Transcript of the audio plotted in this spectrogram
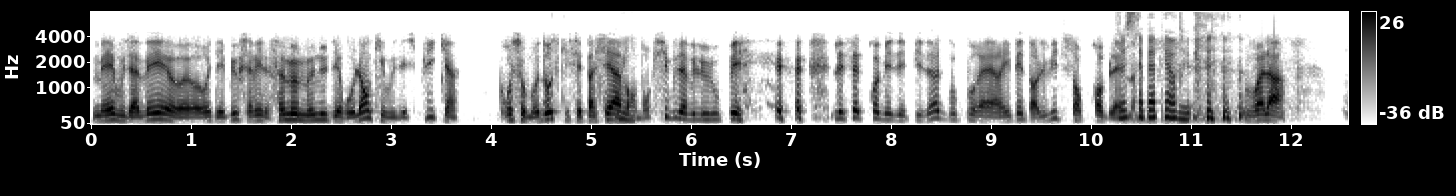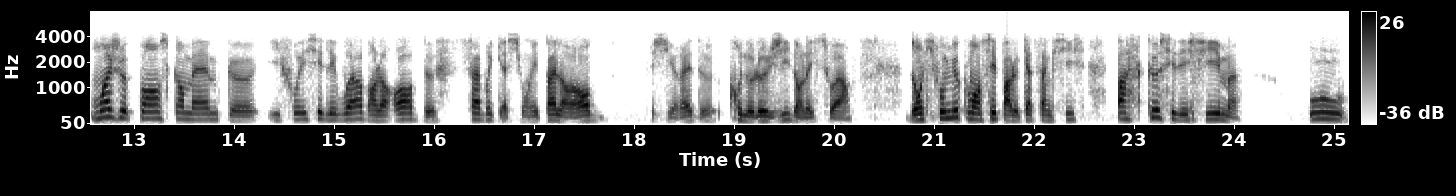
mais vous avez euh, au début, vous savez, le fameux menu déroulant qui vous explique grosso modo ce qui s'est passé avant. Donc, si vous avez loupé les sept premiers épisodes, vous pourrez arriver dans le 8 sans problème. Je ne serais pas perdu. voilà. Moi, je pense quand même qu'il faut essayer de les voir dans leur ordre de fabrication et pas leur ordre, je dirais, de chronologie dans l'histoire. Donc, il faut mieux commencer par le 4, 5, 6 parce que c'est des films où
